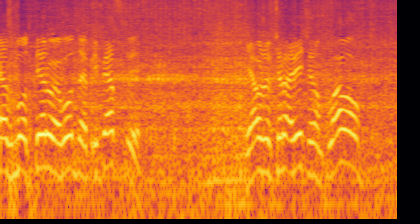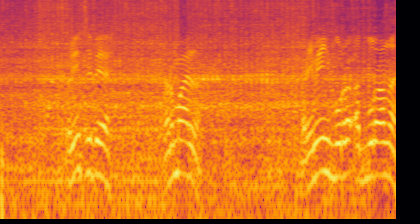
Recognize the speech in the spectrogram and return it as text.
Сейчас будет первое водное препятствие. Я уже вчера вечером плавал. В принципе, нормально. Ремень бура- от бурана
